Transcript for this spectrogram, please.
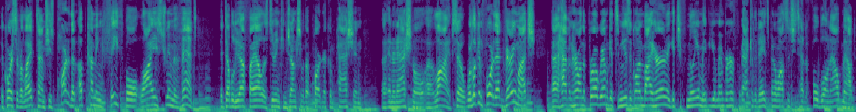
the course of her lifetime. She's part of that upcoming Faithful live stream event that WFIL is doing in conjunction with our partner Compassion uh, International uh, Live. So we're looking forward to that very much. Uh, having her on the program, get some music on by her to get you familiar. Maybe you remember her from back in the day. It's been a while since she's had a full blown album out.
